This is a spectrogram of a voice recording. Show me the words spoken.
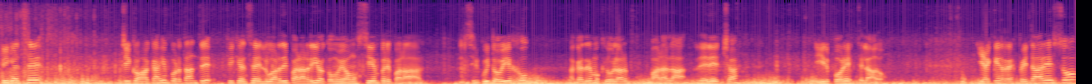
Fíjense, chicos, acá es importante, fíjense, en lugar de ir para arriba como íbamos siempre para el circuito viejo, acá tenemos que doblar para la derecha e ir por este lado. Y hay que respetar eso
